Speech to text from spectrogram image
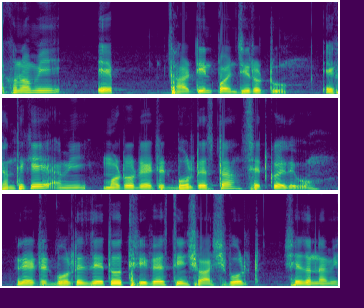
এখন আমি F thirteen point zero two এখান থেকে আমি মোটর রেটেড ভোল্টেজটা সেট করে দেব। রেটেড ভোল্টেজ যেহেতু থ্রি ফেজ তিনশো আশি ভোল্ট, সেজন্য আমি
